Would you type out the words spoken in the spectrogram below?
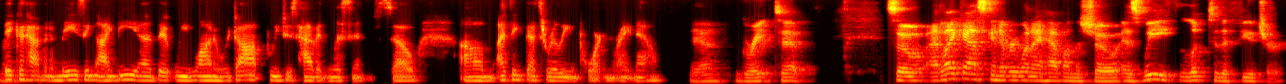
They could have an amazing idea that we want to adopt. We just haven't listened. So um, I think that's really important right now. Yeah, great tip. So I'd like asking everyone I have on the show as we look to the future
